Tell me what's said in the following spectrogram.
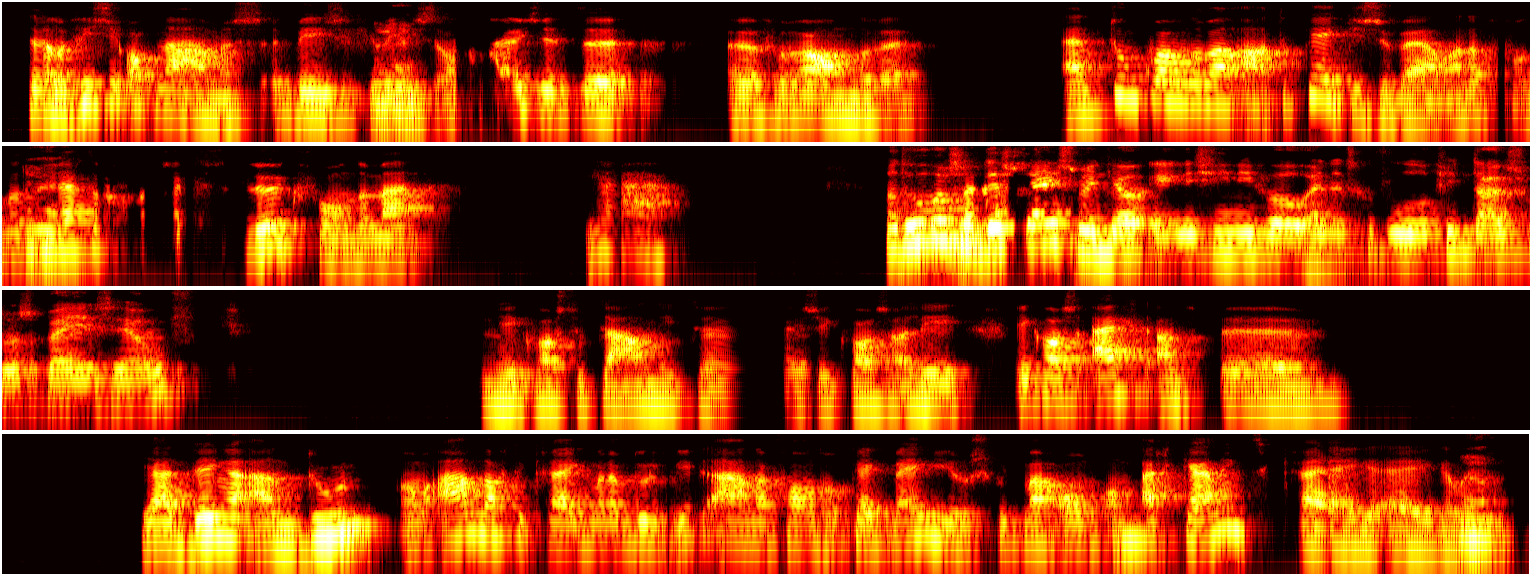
televisieopnames bezig Oh ja. geweest om huizen te veranderen. En toen kwam er wel, ah, toen keken ze wel. En dat, vond- dat Oh ja. werd ook dat ze het leuk vonden. Maar ja, Want hoe was het destijds met jouw energieniveau en het gevoel of je thuis was bij jezelf? nee, ik was totaal niet thuis. Ik was alleen, ik was echt aan het, eh, ja, dingen aan doen om aandacht te krijgen. Maar dan bedoel ik niet aandacht van, oh kijk, mij hier is goed, maar om, om erkenning te krijgen eigenlijk. Ja.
